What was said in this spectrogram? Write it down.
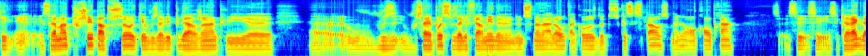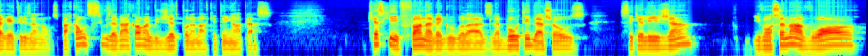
extrêmement touché par tout ça et que vous n'avez plus d'argent, puis euh, euh, vous ne savez pas si vous allez fermer d'une semaine à l'autre à cause de tout ce qui se passe, mais là, on comprend. C'est correct d'arrêter les annonces. Par contre, si vous avez encore un budget pour le marketing en place, qu'est-ce qui est fun avec Google Ads? La beauté de la chose, c'est que les gens, ils vont seulement voir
